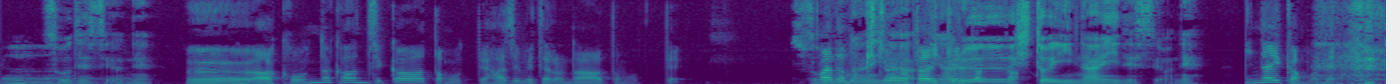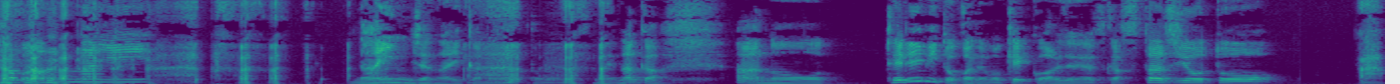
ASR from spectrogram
うんそうですよ。ね。うん、あ、こんな感じかと思って、初めてだなと思って。まあでも貴重な体験だったやる人いないですよね。いないかもね。多分あんまり、ないんじゃないかなと思いますね。なんか、あの、テレビとかでも結構あるじゃないですか、スタジオとあ、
